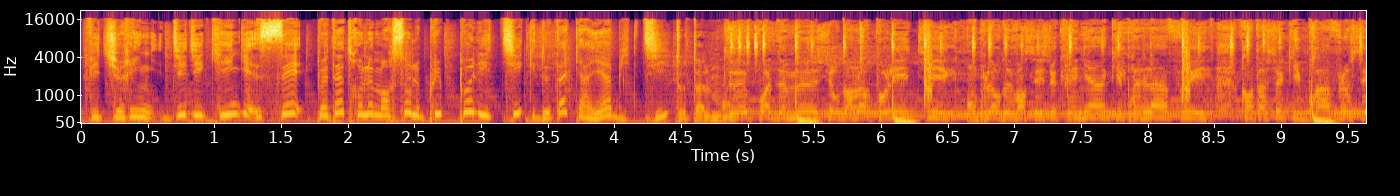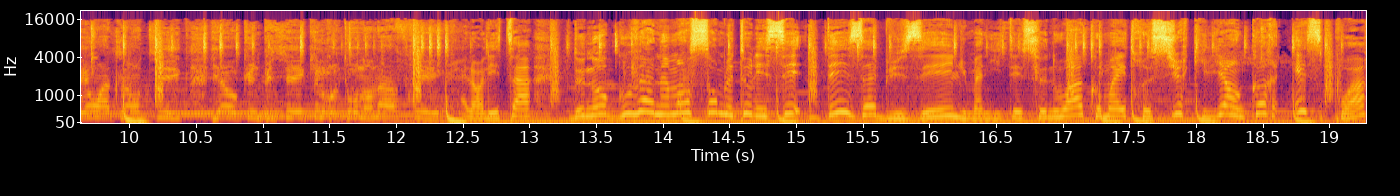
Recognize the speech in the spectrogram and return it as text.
featuring Diddy King, c'est peut-être le morceau le plus politique de ta carrière Big T. Totalement. Le poids de mesure dans leur politique. On pleure devant ces Ukrainiens qui prennent la fuite. Quant à ceux qui bravent l'océan Atlantique, y a aucune pitié qu'ils retournent en Afrique. Alors l'état de nos gouvernements semble te laisser désabusé. L'humanité se noie. Comment être sûr qu'il y a encore espoir?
